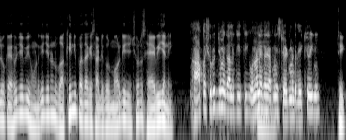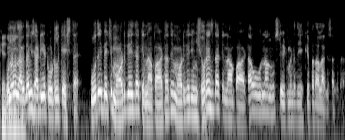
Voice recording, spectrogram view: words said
ਲੋਕ ਇਹੋ ਜਿਹੇ ਵੀ ਹੋਣਗੇ ਜਿਨ੍ਹਾਂ ਨੂੰ ਵਾਕਈ ਨਹੀਂ ਪਤਾ ਕਿ ਸਾਡੇ ਕੋਲ ਮਾਰਗੇਜ ਇੰਸ਼ੋਰੈਂਸ ਹੈ ਵੀ ਜਾਂ ਨਹੀਂ। ਹਾਂ ਆਪਾਂ ਸ਼ੁਰੂ ਜਿਵੇਂ ਗੱਲ ਕੀਤੀ ਉਹਨਾਂ ਨੇ ਕਦੇ ਆਪਣੀ ਸਟੇਟਮੈਂਟ ਦੇਖੀ ਹੋਈ ਨਹੀਂ? ਠੀਕ ਹੈ ਜੀ। ਉਹਨਾਂ ਨੂੰ ਲੱਗਦਾ ਵੀ ਸਾਡੀ ਇਹ ਟੋਟਲ ਕਿਸ਼ਤ ਹੈ। ਉਹਦੇ ਵਿੱਚ ਮਾਰਗੇਜ ਦਾ ਕਿੰਨਾ ਪਾਰਟ ਆ ਤੇ ਮਾਰਗੇਜ ਇੰਸ਼ੋਰੈਂਸ ਦਾ ਕਿੰਨਾ ਪਾਰਟ ਆ ਉਹ ਉਹਨਾਂ ਨੂੰ ਸਟੇਟਮੈਂਟ ਦੇਖ ਕੇ ਪਤਾ ਲੱਗ ਸਕਦਾ।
